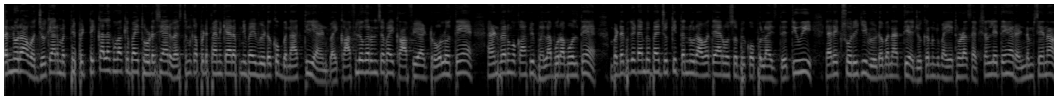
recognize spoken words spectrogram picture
तन्नू रावत, जो कि यार मत्थे पे टिक्का लगवा के भाई थोड़े से यार वेस्टर्न कपड़े पहन के यार अपनी भाई वीडियो को बनाती है। एंड भाई काफ़ी लोग यार उनसे भाई काफ़ी यार ट्रोल होते हैं एंड भाई उनको काफ़ी भला बुरा बोलते हैं। बट अभी के टाइम पे भाई जो कि तन्नू रावत यार वो सभी को अपोलाइज देती हुई यार एक सॉरी की वीडियो बनाती है, जो कि उनके भाई ये थोड़ा सेक्शन लेते हैं रैंडम सेना।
